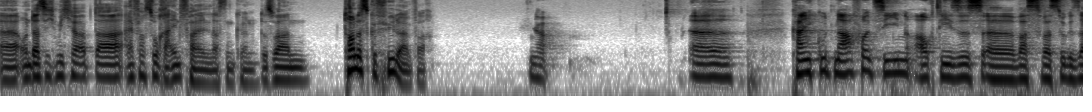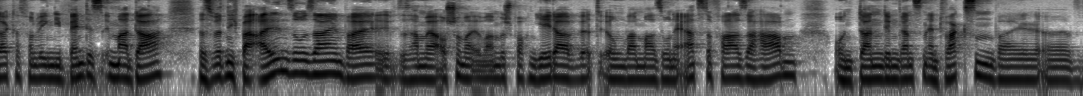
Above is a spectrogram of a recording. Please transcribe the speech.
Äh, und dass ich mich habe da einfach so reinfallen lassen können. Das war ein tolles Gefühl einfach. Ja. Äh, kann ich gut nachvollziehen. Auch dieses, äh, was, was du gesagt hast, von wegen die Band ist immer da. Das wird nicht bei allen so sein, weil, das haben wir auch schon mal irgendwann besprochen, jeder wird irgendwann mal so eine Ärztephase haben und dann dem Ganzen entwachsen, weil äh,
